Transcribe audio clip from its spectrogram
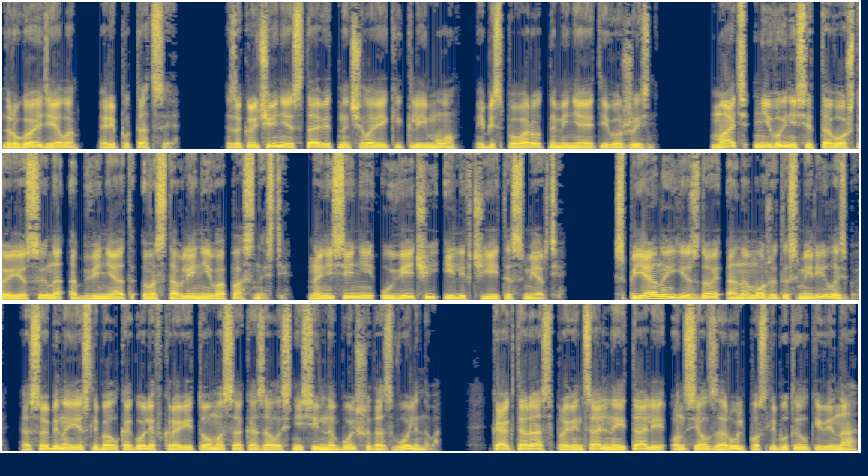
Другое дело — репутация. Заключение ставит на человеке клеймо и бесповоротно меняет его жизнь. Мать не вынесет того, что ее сына обвинят в оставлении в опасности, нанесении увечий или в чьей-то смерти. С пьяной ездой она, может, и смирилась бы, особенно если бы алкоголя в крови Томаса оказалось не сильно больше дозволенного. Как-то раз в провинциальной Италии он сел за руль после бутылки вина.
